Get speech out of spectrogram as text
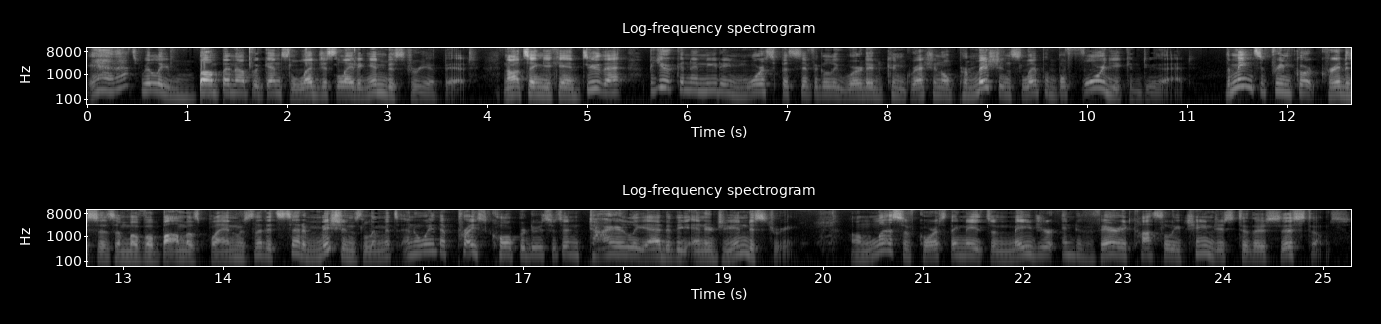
yeah, that's really bumping up against legislating industry a bit. Not saying you can't do that, but you're going to need a more specifically worded congressional permission slip before you can do that. The main Supreme Court criticism of Obama's plan was that it set emissions limits in a way that priced coal producers entirely out of the energy industry. Unless, of course, they made some major and very costly changes to their systems.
